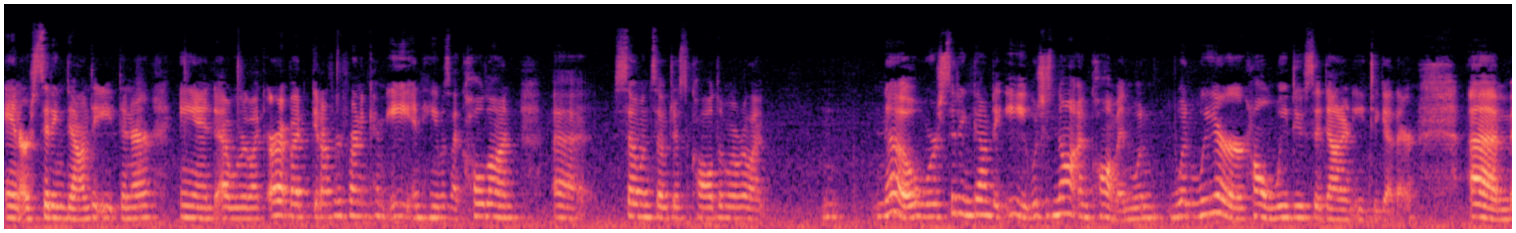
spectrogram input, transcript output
and are sitting down to eat dinner, and uh, we were like, "All right, bud, get off your phone and come eat." And he was like, "Hold on, so and so just called," and we were like. No, we're sitting down to eat, which is not uncommon. When when we are home, we do sit down and eat together, um,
